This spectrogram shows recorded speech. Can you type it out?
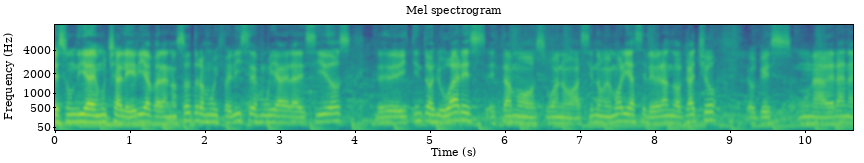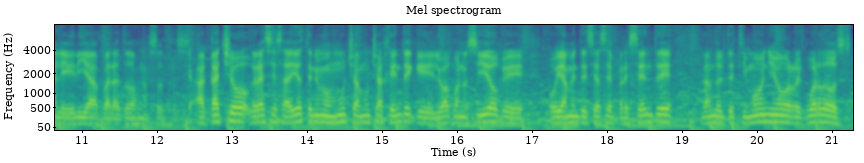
es un día de mucha alegría para nosotros, muy felices, muy agradecidos. Desde distintos lugares estamos bueno, haciendo memoria, celebrando a Cacho, lo que es una gran alegría para todos nosotros. A Cacho, gracias a Dios, tenemos mucha, mucha gente que lo ha conocido, que obviamente se hace presente, dando el testimonio, recuerdos,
